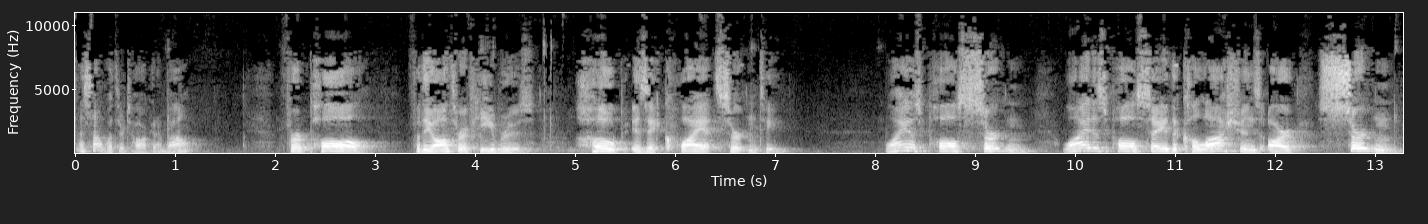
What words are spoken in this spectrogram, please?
That's not what they're talking about. For Paul, for the author of Hebrews, hope is a quiet certainty. Why is Paul certain? Why does Paul say the Colossians are certain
